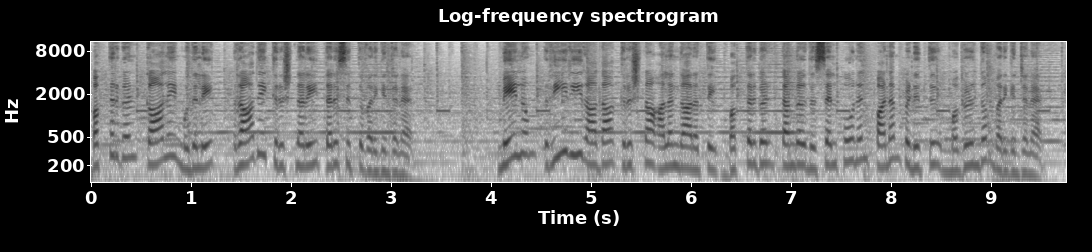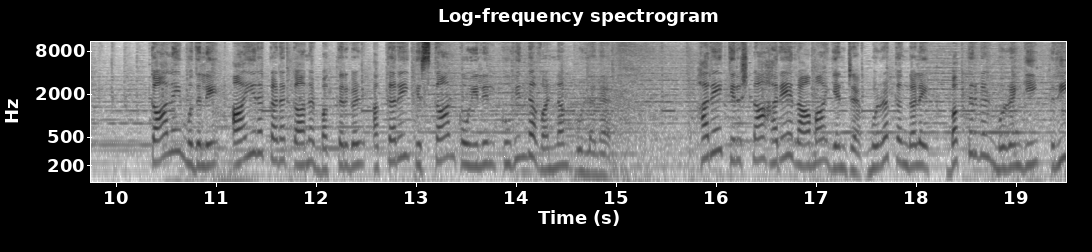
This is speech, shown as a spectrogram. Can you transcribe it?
பக்தர்கள் காலை முதலே ராதே கிருஷ்ணரை தரிசித்து வருகின்றனர். மேலும் ரீ ரீ ராதா கிருஷ்ணா அலங்காரத்தை பக்தர்கள் தங்களது செல்போனில் படம் பிடித்து மகிழ்ந்தும் வருகின்றனர். காலை முதலே ஆயிரக்கணக்கான பக்தர்கள் அக்கரை இஸ்கான் கோயிலில் குவிந்த வண்ணம் உள்ளனர். ஹரே கிருஷ்ணா ஹரே ராமா என்ற முழக்கங்களை பக்தர்கள் முழங்கி ரீ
